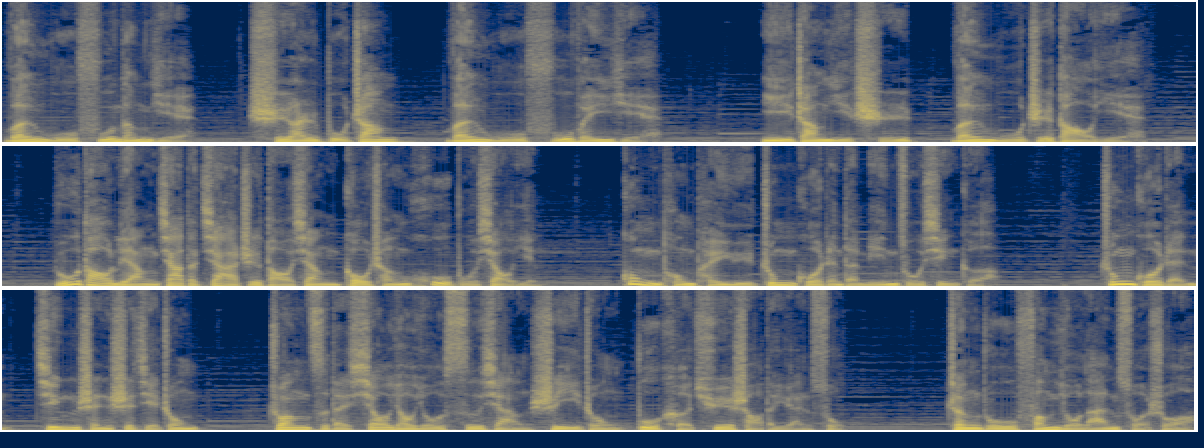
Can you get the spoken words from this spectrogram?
文武弗能也。持而不张，文武弗为也；一张一弛，文武之道也。儒道两家的价值导向构成互补效应，共同培育中国人的民族性格。中国人精神世界中，庄子的逍遥游思想是一种不可缺少的元素。正如冯友兰所说：“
